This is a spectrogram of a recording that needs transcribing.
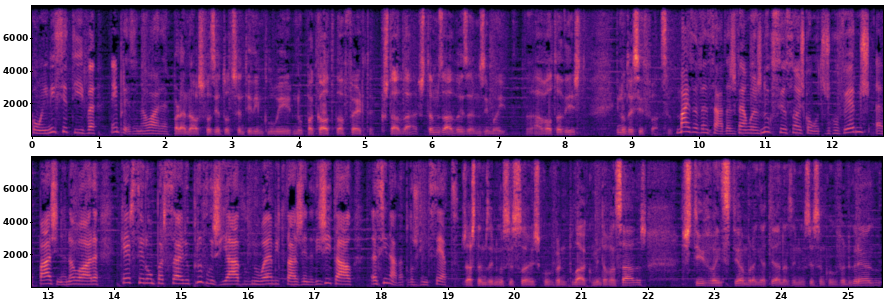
com a iniciativa Empresa na Hora. Para nós fazia todo sentido incluir no pacote da oferta que o Estado dá. Estamos há dois anos e meio à volta disto e não tem sido fácil. Mais avançadas vão as negociações com outros governos. A página Na Hora quer ser um parceiro privilegiado no âmbito da agenda digital assinada pelos 27. Já estamos em negociações com o governo polaco muito avançadas. Estive em setembro em Atenas em negociação com o governo grego.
